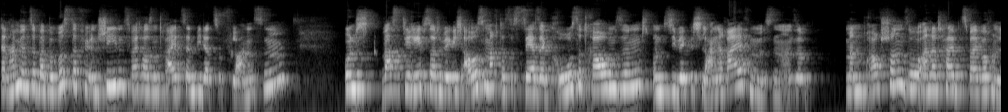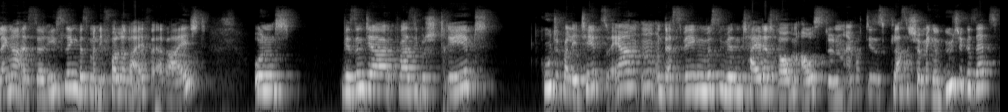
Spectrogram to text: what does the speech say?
Dann haben wir uns aber bewusst dafür entschieden, 2013 wieder zu pflanzen. Und was die Rebsorte wirklich ausmacht, dass es sehr, sehr große Trauben sind und sie wirklich lange reifen müssen. Also man braucht schon so anderthalb, zwei Wochen länger als der Riesling, bis man die volle Reife erreicht. Und wir sind ja quasi bestrebt, gute Qualität zu ernten und deswegen müssen wir einen Teil der Trauben ausdünnen. Einfach dieses klassische Menge-Güte-Gesetz.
